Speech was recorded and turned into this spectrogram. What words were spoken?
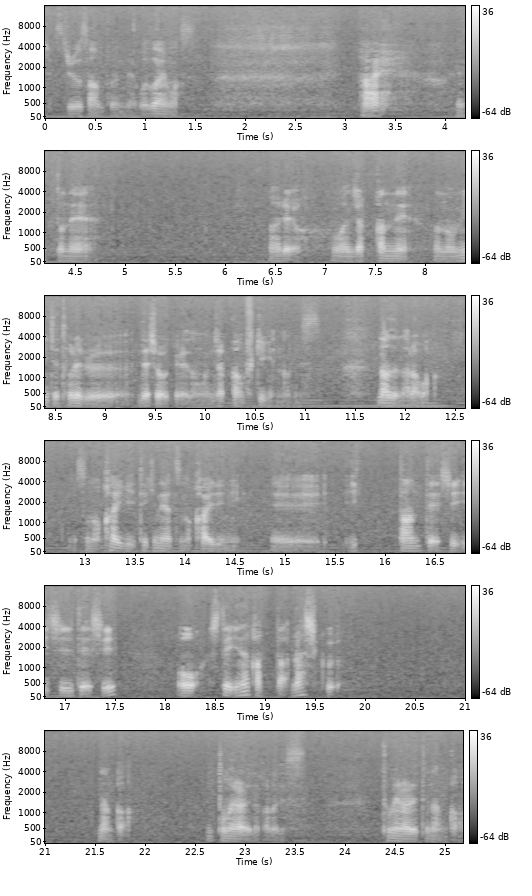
時13分でございます。はい。えっとね、あれよ。まあ、若干ね、あの、見て取れるでしょうけれども、若干不機嫌なんです。なぜならば、その会議的なやつの帰りに、えー、一旦停止、一時停止をしていなかったらしく、なんか、止められたからです。止められてなんか、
